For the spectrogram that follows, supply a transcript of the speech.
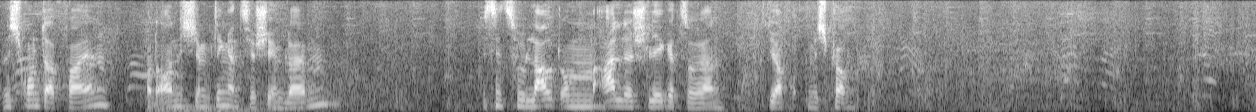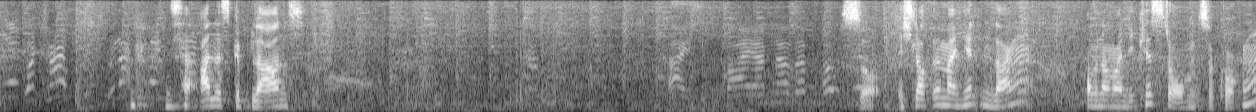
Nicht runterfallen und auch nicht im Dingens hier stehen bleiben. Bisschen zu laut, um alle Schläge zu hören, die auf mich kommen. ist alles geplant. So, ich laufe immer hinten lang, um nochmal in die Kiste oben zu gucken.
